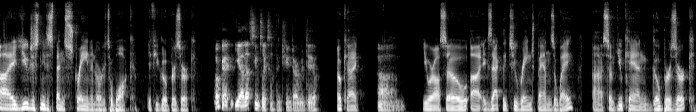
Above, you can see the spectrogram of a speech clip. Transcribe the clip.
Uh, you just need to spend strain in order to walk if you go berserk. Okay, yeah, that seems like something Chundar would do. Okay. Um, You are also uh, exactly two range bands away, uh, so you can go berserk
